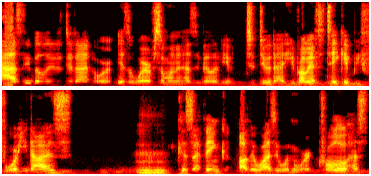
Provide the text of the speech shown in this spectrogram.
has the ability to do that, or is aware of someone that has the ability to do that, he'd probably have to take it before he dies, hmm because I think otherwise it wouldn't work. Chrollo has,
